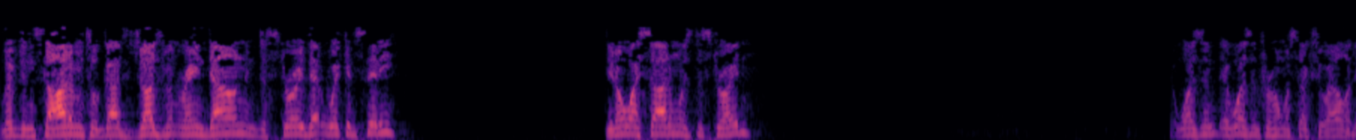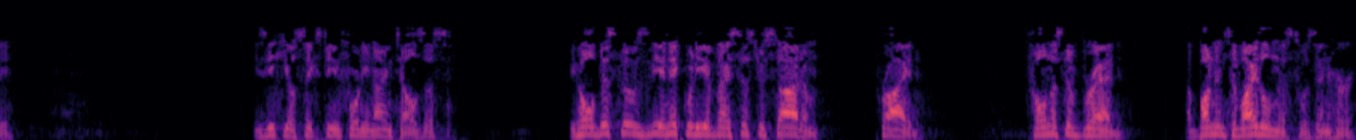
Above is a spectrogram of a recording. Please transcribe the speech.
Lived in Sodom until God's judgment rained down and destroyed that wicked city. Do you know why Sodom was destroyed? It wasn't, it wasn't for homosexuality. Ezekiel 16:49 tells us, Behold, this was the iniquity of thy sister Sodom, pride, fullness of bread, abundance of idleness was in her,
